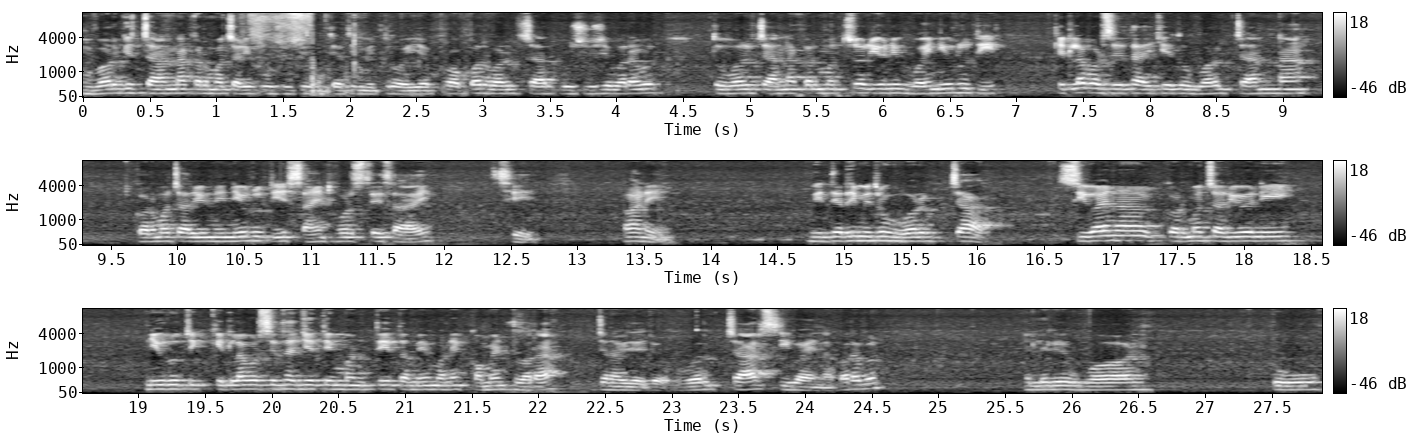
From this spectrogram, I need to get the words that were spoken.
વર્ગ ચારના કર્મચારી પૂછ્યું છે. વિદ્યાર્થી મિત્રો, અહીંયા પ્રોપર વર્ગ ચાર પૂછ્યું છે, બરાબર? તો વર્ગ ચારના કર્મચારીઓની વય નિવૃત્તિ કેટલા વર્ષે થાય છે? તો વર્ગ ચારના કર્મચારીઓની નિવૃત્તિ સાઠ વર્ષે થાય છે. અને વિદ્યાર્થી મિત્રો, વર્ગ ચાર સિવાયના કર્મચારીઓની નિવૃત્તિ કેટલા વર્ષે થાય છે તે મને, તે તમે મને કમેન્ટ દ્વારા જણાવી દેજો. વર્ગ ચાર સિવાયના, બરાબર? એટલે કે વન, ટુ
